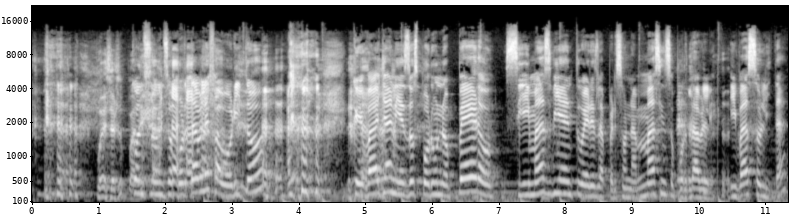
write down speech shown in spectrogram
Puede ser su Con su insoportable favorito, que vayan y es dos por uno. Pero si más bien tú eres la persona más insoportable y vas solita,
